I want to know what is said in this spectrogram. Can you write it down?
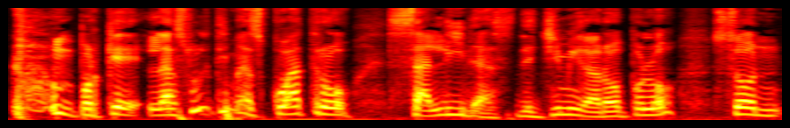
Porque las últimas cuatro salidas de Jimmy Garoppolo son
